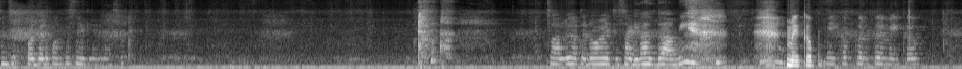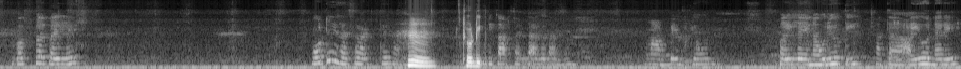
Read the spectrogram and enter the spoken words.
म्हणजे पदर कोणत्या साईडला येईल असं चालू आहे आता डोळ्याची साडी घालतोय आम्ही. मेकअप मेकअप करतोय मेकअप बघतोय पहिले. मोठी आहे असं वाटतंय ना हम्म, थोडी. कापायला लागत अजून. माप बेट घेऊन. पहिले नवरी होती. आता आई होणार आहे.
